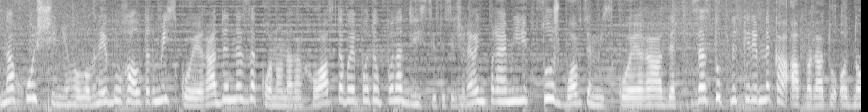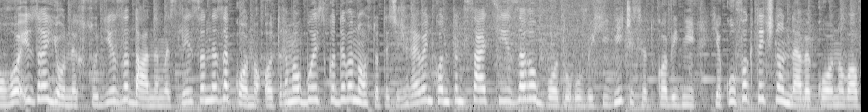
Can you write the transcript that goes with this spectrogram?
На Хущині головний бухгалтер міської ради незаконно нарахував та виплатив понад 200 тисяч гривень премії службовцям міської ради. Заступник керівника апарату одного із районних судів за даними слідства незаконно отримав близько 90 тисяч гривень компенсації за роботу у вихідні чи святкові дні, яку фактично не виконував.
